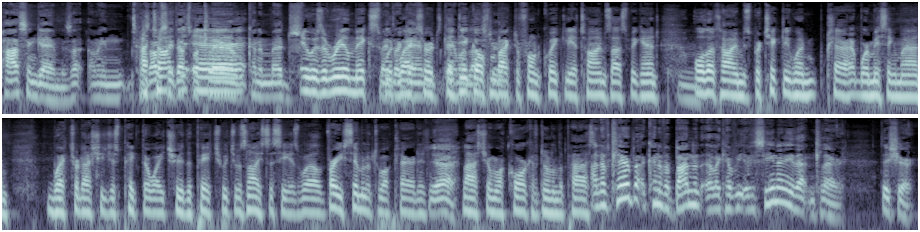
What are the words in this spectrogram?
passing game? Is that I mean because obviously that's what uh, Clare kind of made. It was a real mix with their game- Wexford. they game did go from year. back to front quickly at times last weekend. Other times, particularly when Clare were missing a man, Wexford actually just picked their way through the pitch, which was nice to see as well. Very similar to what Clare did Yeah. last year and what Cork have done in the past. and have Clare kind of abandoned? Like have you, have you seen any of that in Clare? this year.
